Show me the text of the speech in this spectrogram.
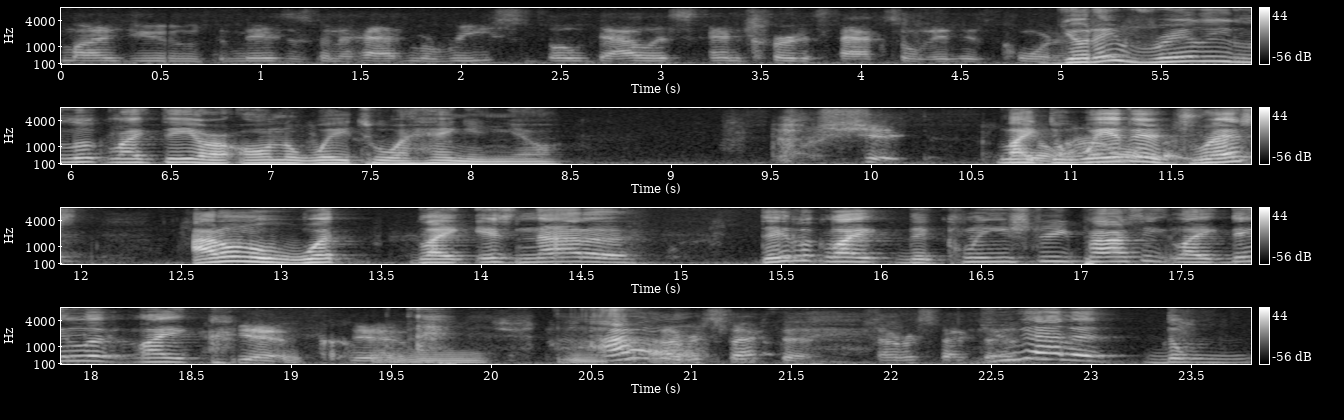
Mind you, The Miz is going to have Maryse, Bo Dallas, and Curtis Axel in his corner. Yo, they really look like they are on the way to a hanging, yo. Oh, shit. Like Yo, the way they're dressed, I don't know what. Like it's not a. They look like the Clean Street Posse. Like they look like Yeah, yeah. I don't. I respect that. I respect that. You gotta the.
